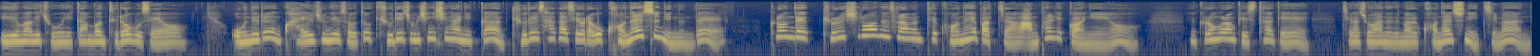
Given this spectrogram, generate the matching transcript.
이 음악이 좋으니까 한번 들어보세요. 오늘은 과일 중에서도 귤이 좀 싱싱하니까 귤을 사가세요라고 권할 수는 있는데 그런데 귤을 싫어하는 사람한테 권해봤자 안 팔릴 거 아니에요. 그런 거랑 비슷하게 제가 좋아하는 음악을 권할 수는 있지만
